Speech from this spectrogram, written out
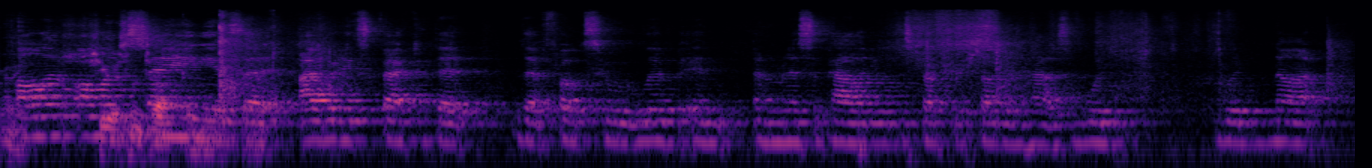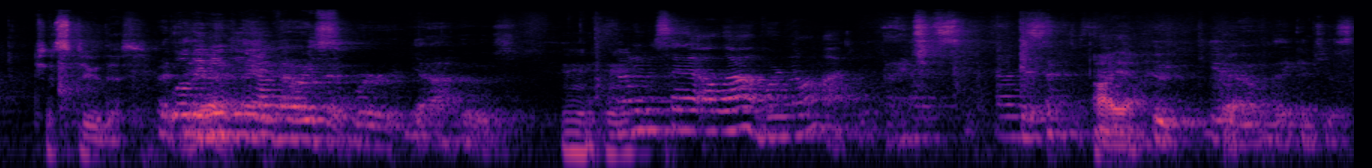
right. All I'm, all She I'm wasn't saying talking. is that I would expect that, that folks who live in a municipality with the structure Shelburne has would, would not, Just do this. But Well, they need to they have a know res- that we're yahoos. Mhm. don't even say that out loud, we're not. I just, I Oh, yeah, you know, they can just.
